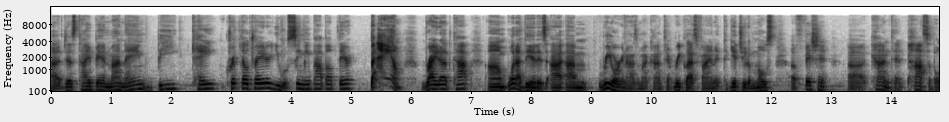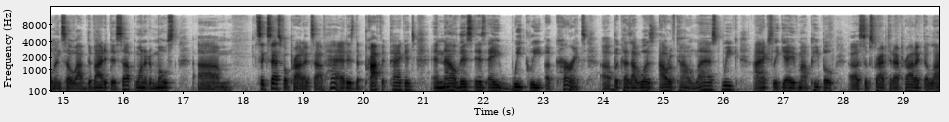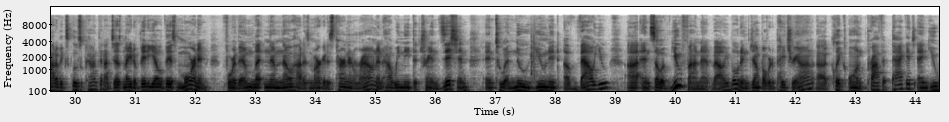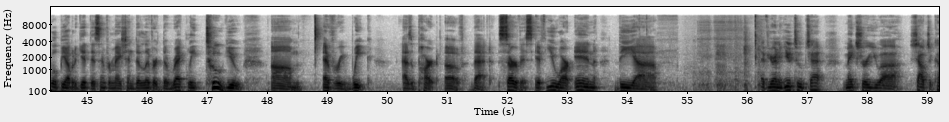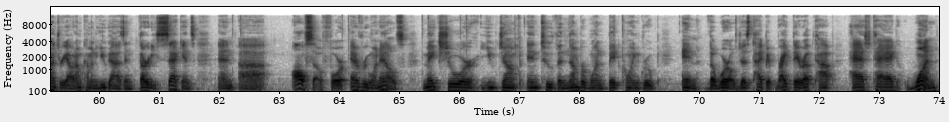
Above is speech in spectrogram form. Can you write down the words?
Uh, just type in my name, BK Crypto Trader. You will see me pop up there. Bam! Right up top. Um, what I did is I, am reorganizing my content, reclassifying it to get you the most efficient uh, content possible. And so I've divided this up. One of the most um, successful products I've had is the profit package, and now this is a weekly occurrence. Uh, because I was out of town last week, I actually gave my people uh, subscribe to that product a lot of exclusive content. I just made a video this morning for them, letting them know how this market is turning around and how we need to transition into a new unit of value. Uh, and so, if you find that valuable, then jump over to Patreon, uh, click on Profit Package, and you will be able to get this information delivered directly to you um, every week as a part of that service. If you are in the uh, if you're in the YouTube chat, make sure you uh, shout your country out. I'm coming to you guys in 30 seconds. And uh, also, for everyone else, make sure you jump into the number one Bitcoin group in the world. Just type it right there up top, hashtag one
